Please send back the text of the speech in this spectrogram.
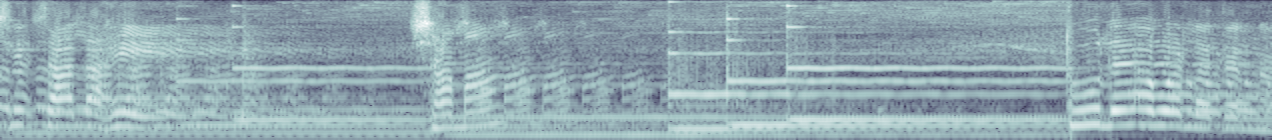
अशी चाल आहे. श्यामा तू लय आवडला त्यांना.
